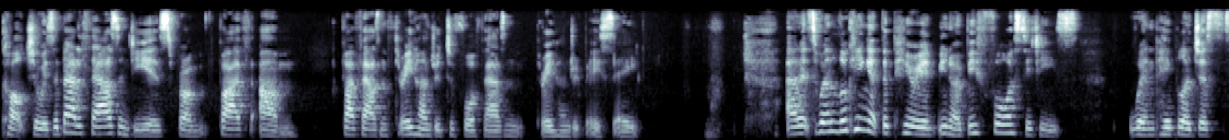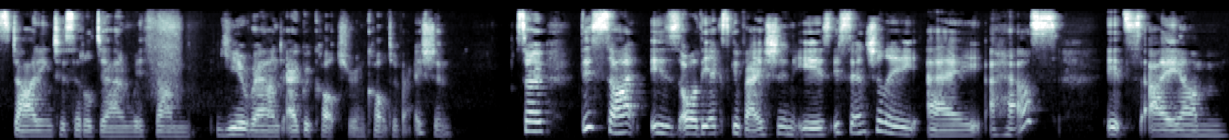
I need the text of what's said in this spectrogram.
culture was about a thousand years from five um 5300 to 4300 BC. And it's we're looking at the period, you know, before cities, when people are just starting to settle down with um, year-round agriculture and cultivation. So this site is, or the excavation is essentially a a house. It's a um,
